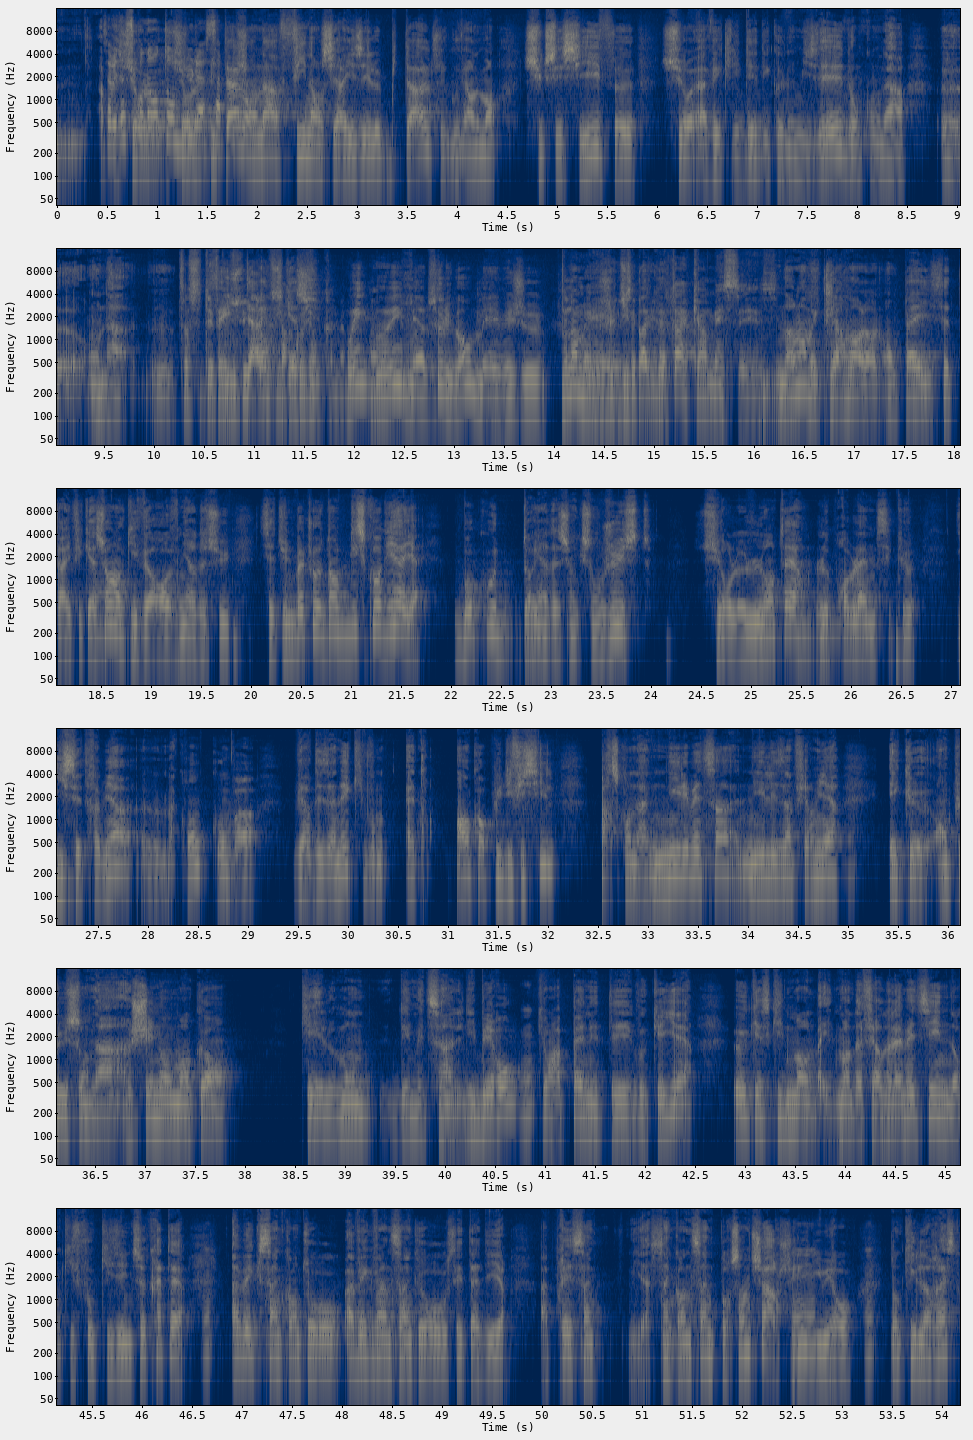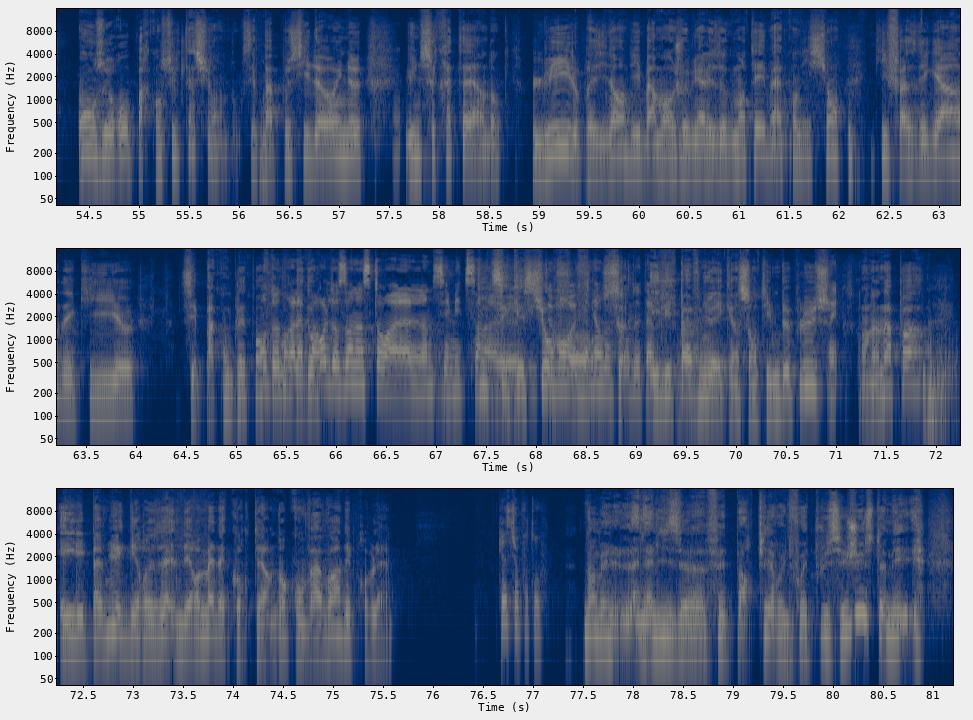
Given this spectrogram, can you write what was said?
Ça veut dire ce sur qu'on a entendu, l'hôpital, on a financiarisé l'hôpital, le gouvernement successif, euh, sur, avec l'idée d'économiser. Donc on a, euh, on a euh, Ça, fait une tarification. Quand même. Oui, oui, mais absolument. Mais, mais je Non, mais je dis pas pas une que attaque, hein, mais c'est. c'est- non, non, mais clairement, on paye cette tarification, donc il va revenir dessus. C'est une bonne chose. Dans le discours d'hier, il y a beaucoup d'orientations qui sont justes sur le long terme. Le problème, c'est que il sait très bien, euh, Macron, qu'on va vers des années qui vont être encore plus difficiles parce qu'on n'a ni les médecins, ni les infirmières, et que en plus, on a un chaînon manquant qui est le monde des médecins libéraux, qui ont à peine été évoqués hier. Eux, qu'est-ce qu'ils demandent? Bah, Ils demandent à faire de la médecine, donc il faut qu'ils aient une secrétaire. Avec 50 euros, avec 25 euros, c'est-à-dire après 5, il y a 55% de charges chez les libéraux. Donc il leur reste 11 euros par consultation. Donc c'est pas possible d'avoir une, une secrétaire. Donc lui, le président, dit bah, moi je veux bien les augmenter, mais à condition qu'ils fassent des gardes et qui c'est pas complètement On faux. donnera la donc, parole dans un instant à l'un de ces médecins. toutes ces euh, questions finir ça- de il n'est pas venu avec un centime de plus, parce qu'on n'en a pas, et il n'est pas venu avec des, remèdes à court terme. Donc on va avoir des problèmes. Question pour toi. Non, mais l'analyse euh, faite par Pierre, une fois de plus, c'est juste. Mais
